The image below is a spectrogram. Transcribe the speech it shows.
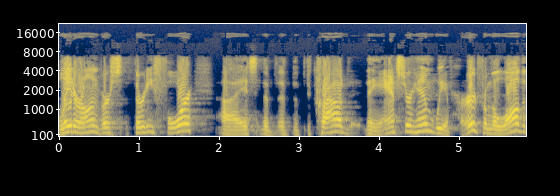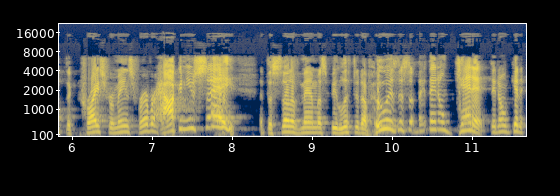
Later on, verse 34, uh, it's the, the, the crowd, they answer him, We have heard from the law that the Christ remains forever. How can you say that the Son of Man must be lifted up? Who is this? They, they don't get it. They don't get it.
